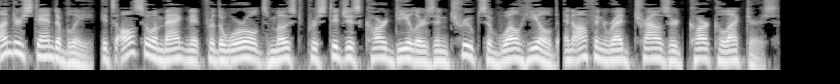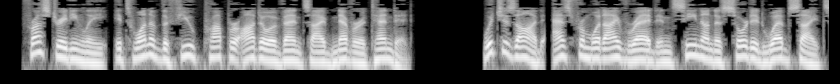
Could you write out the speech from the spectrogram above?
Understandably, it's also a magnet for the world's most prestigious car dealers and troops of well-heeled and often red-trousered car collectors. Frustratingly, it's one of the few proper auto events I've never attended. Which is odd, as from what I've read and seen on assorted websites,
